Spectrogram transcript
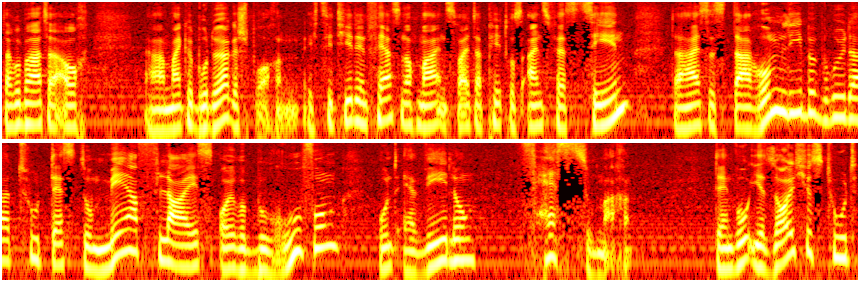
darüber hatte auch äh, Michael Brodeur gesprochen. Ich zitiere den Vers nochmal in 2. Petrus 1, Vers 10. Da heißt es, darum, liebe Brüder, tut desto mehr Fleiß, eure Berufung und Erwählung festzumachen. Denn wo ihr solches tut,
